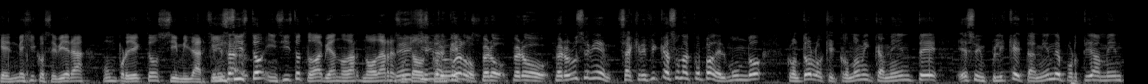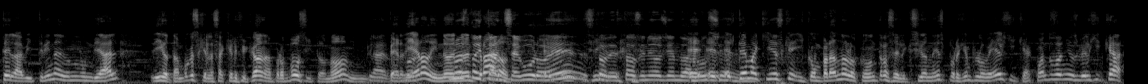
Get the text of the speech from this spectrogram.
que en México se viera un proyecto similar. Que Sí, sa- insisto, insisto, todavía no da, no da resultados Sí, de acuerdo, concretos. pero, pero, pero luce bien. Sacrificas una Copa del Mundo con todo lo que económicamente eso implica y también deportivamente la vitrina de un mundial. Digo, tampoco es que la sacrificaron a propósito, ¿no? Claro. Perdieron y no, no no estoy entraron. tan seguro, Eh, ¿eh? eh, Esto sí. de Estados Unidos yendo a El- el- Rusia. El, tema aquí es que, y comparándolo con otras selecciones, por ejemplo, Bélgica. ¿Cuántos años Bélgica?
